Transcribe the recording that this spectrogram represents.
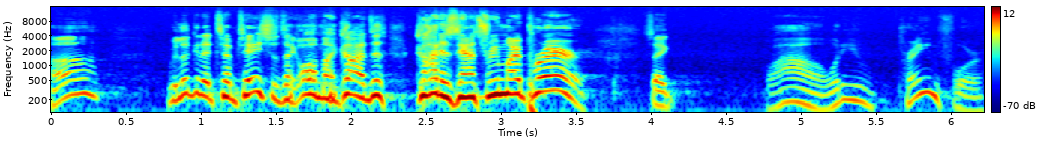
Huh? We look at temptations like, oh my God, this, God is answering my prayer. It's like, wow, what are you praying for?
